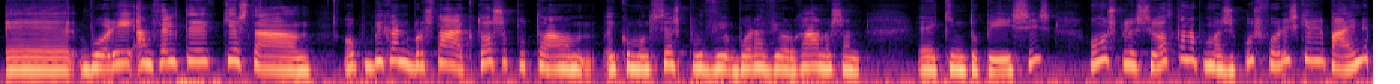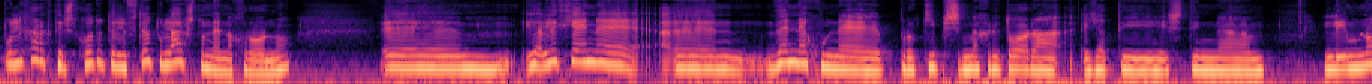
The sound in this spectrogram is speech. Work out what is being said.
ε, μπορεί αν θέλετε και στα όπου μπήκαν μπροστά εκτός από τα, οι κομμουνιστές που δι, μπορεί να διοργάνωσαν ε, κινητοποιήσεις όμως πλαισιώθηκαν από μαζικούς φορείς κλπ. Είναι πολύ χαρακτηριστικό το τελευταίο τουλάχιστον ένα χρόνο. Ε, η αλήθεια είναι ε, δεν έχουν προκύψει μέχρι τώρα γιατί στην ε, Λίμνο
